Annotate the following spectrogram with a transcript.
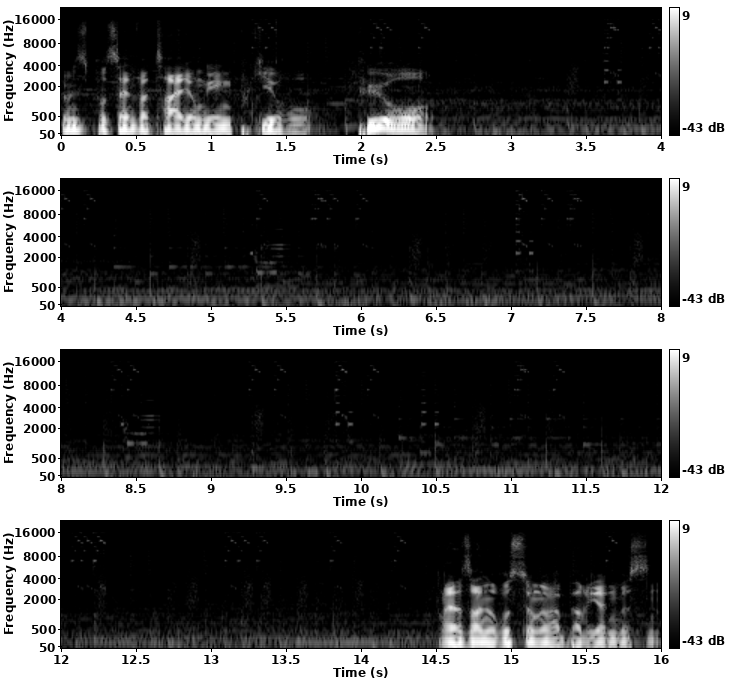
50% Verteidigung gegen Pyro. Pyro. Er seine Rüstung reparieren müssen.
